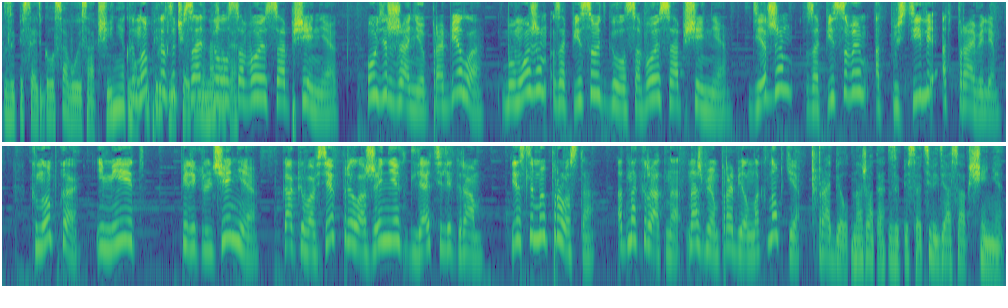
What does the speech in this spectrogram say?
Записать голосовое сообщение. Кнопка, «Записать голосовое сообщение». По удержанию пробела мы можем записывать голосовое сообщение. Держим, записываем, отпустили, отправили. Кнопка имеет переключение, как и во всех приложениях для Telegram. Если мы просто однократно нажмем пробел на кнопке, Пробел. Нажато. Записать видеосообщение.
